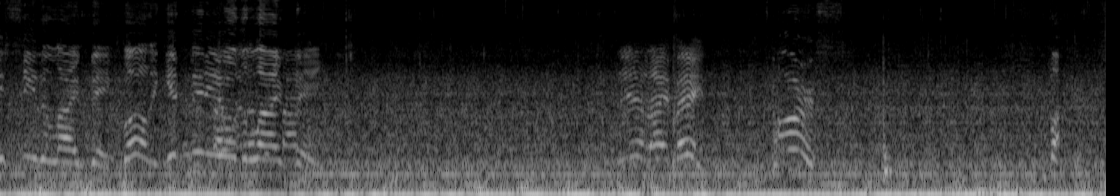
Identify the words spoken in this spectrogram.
I see the live bait. Baldy, get video of the live bait. See you live bait. Course. Fuckers.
